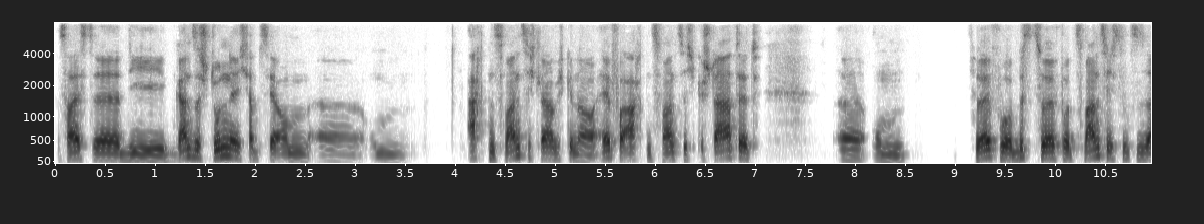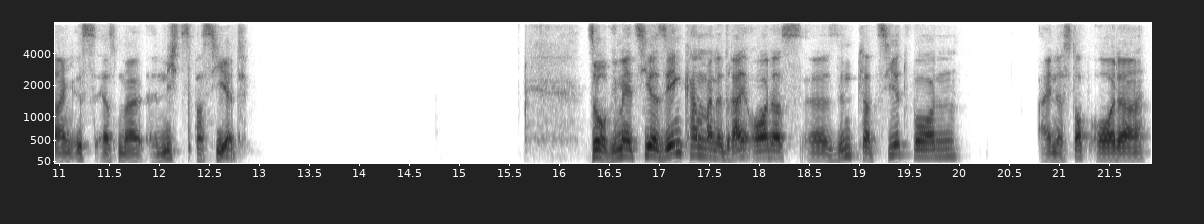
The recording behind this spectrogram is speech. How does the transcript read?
Das heißt, äh, die ganze Stunde, ich habe es ja um, äh, um 28, glaube ich, genau, 11.28 Uhr gestartet, äh, um 12 Uhr bis 12.20 Uhr sozusagen ist erstmal nichts passiert. So, wie man jetzt hier sehen kann, meine drei Orders äh, sind platziert worden. Eine Stop-Order,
